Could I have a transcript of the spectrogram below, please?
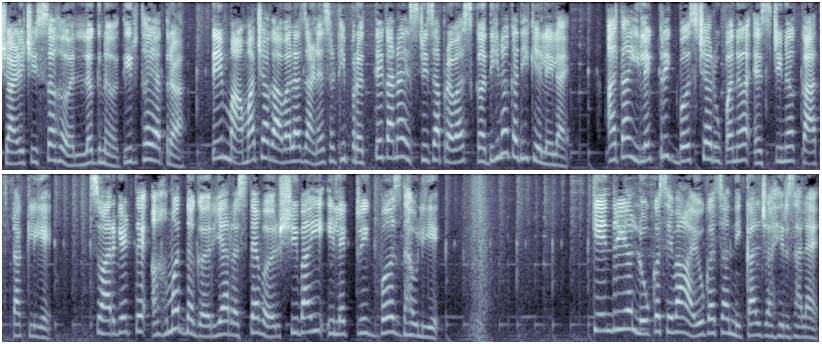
शाळेची सहल लग्न तीर्थयात्रा ते मामाच्या गावाला जाण्यासाठी प्रत्येकानं एस टीचा प्रवास कधी ना कधी केलेला आहे. आता इलेक्ट्रिक बसच्या रूपानं एसटीनं कात टाकली आहे स्वारगेट ते अहमदनगर या रस्त्यावर शिवाई इलेक्ट्रिक बस धावलीये. केंद्रीय लोकसेवा आयोगाचा निकाल जाहीर झालाय.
